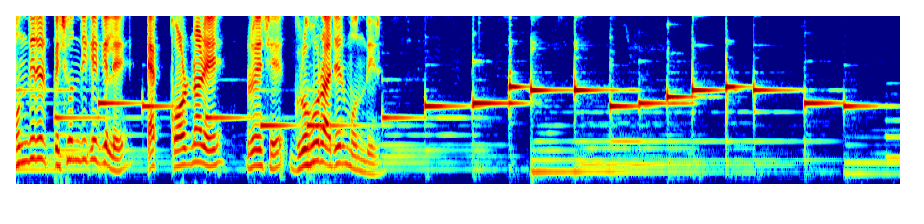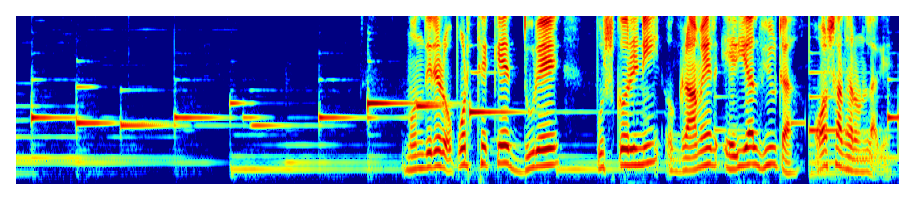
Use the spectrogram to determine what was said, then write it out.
মন্দিরের পেছন দিকে গেলে এক কর্নারে রয়েছে গ্রহরাজের মন্দির। মন্দিরের ওপর থেকে দূরে পুষ্করিণী ও গ্রামের এরিয়াল ভিউটা অসাধারণ লাগে।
